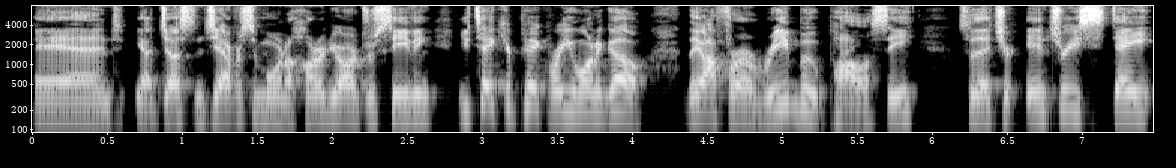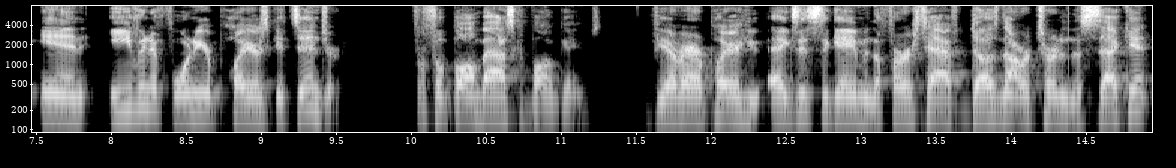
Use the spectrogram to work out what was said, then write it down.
and yeah, Justin Jefferson, more than 100 yards receiving. You take your pick where you want to go. They offer a reboot policy so that your entries stay in even if one of your players gets injured for football and basketball games. If you ever have a player who exits the game in the first half, does not return in the second,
